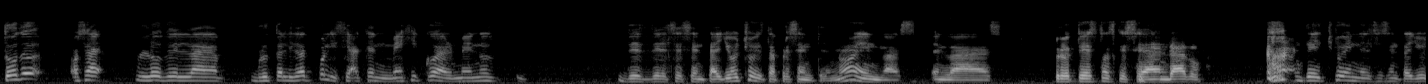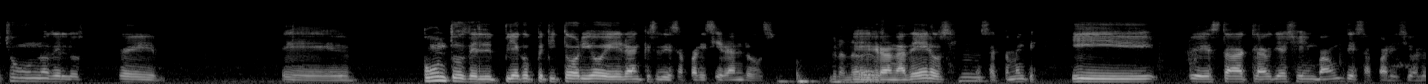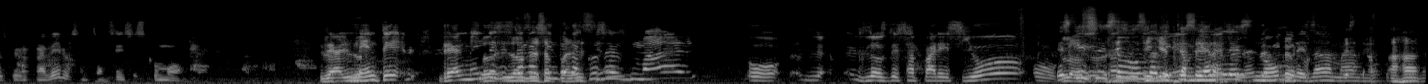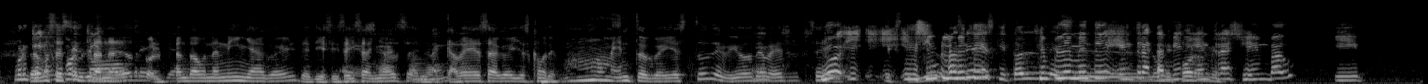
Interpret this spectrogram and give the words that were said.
todo, o sea, lo de la brutalidad policíaca en México, al menos desde el 68 está presente, ¿no? En las, en las protestas que se han dado. De hecho, en el 68 uno de los eh, eh, puntos del pliego petitorio eran que se desaparecieran los eh, granaderos, exactamente. Y esta Claudia Sheinbaum desapareció a los granaderos, entonces es como realmente, realmente se están haciendo las cosas mal o los desapareció o es que es esa onda de cambiarles nombres nada más ajá. Porque vemos granaderos golpeando a una niña güey de 16 años en la cabeza güey y es como de un momento güey esto debió de haberse no y, y, simplemente simplemente entra también entra Shenbao y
